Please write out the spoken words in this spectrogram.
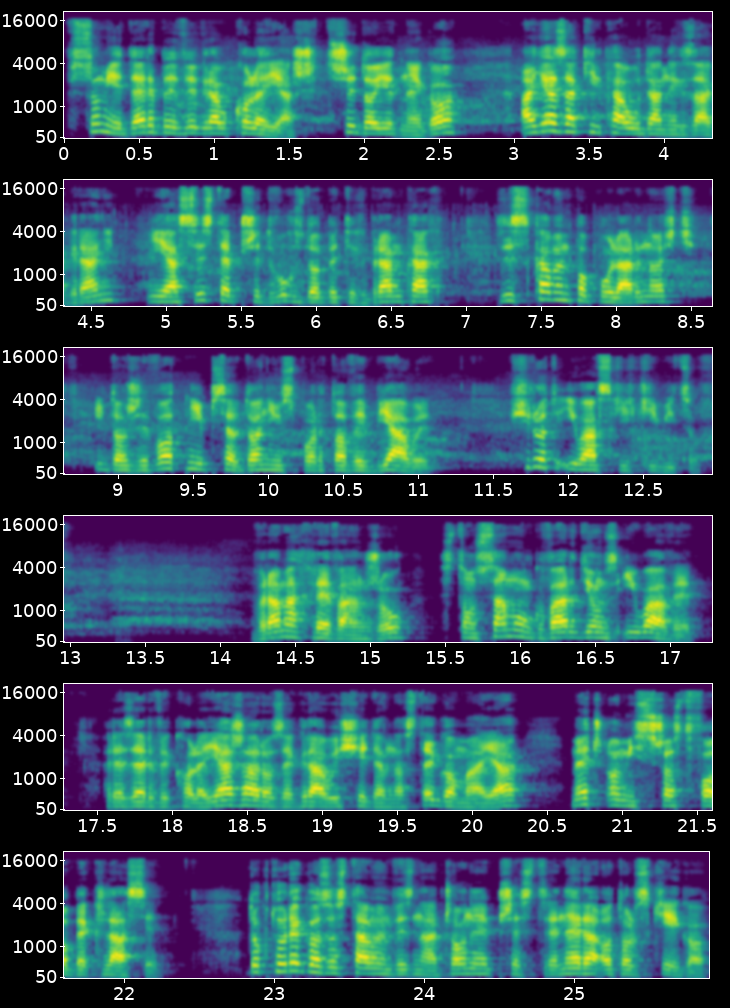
W sumie derby wygrał kolejarz 3 do 1, a ja za kilka udanych zagrań i asystę przy dwóch zdobytych bramkach zyskałem popularność i dożywotni pseudonim sportowy Biały wśród iławskich kibiców. W ramach rewanżu z tą samą gwardią z Iławy rezerwy kolejarza rozegrały 17 maja mecz o mistrzostwo B klasy, do którego zostałem wyznaczony przez trenera Otolskiego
